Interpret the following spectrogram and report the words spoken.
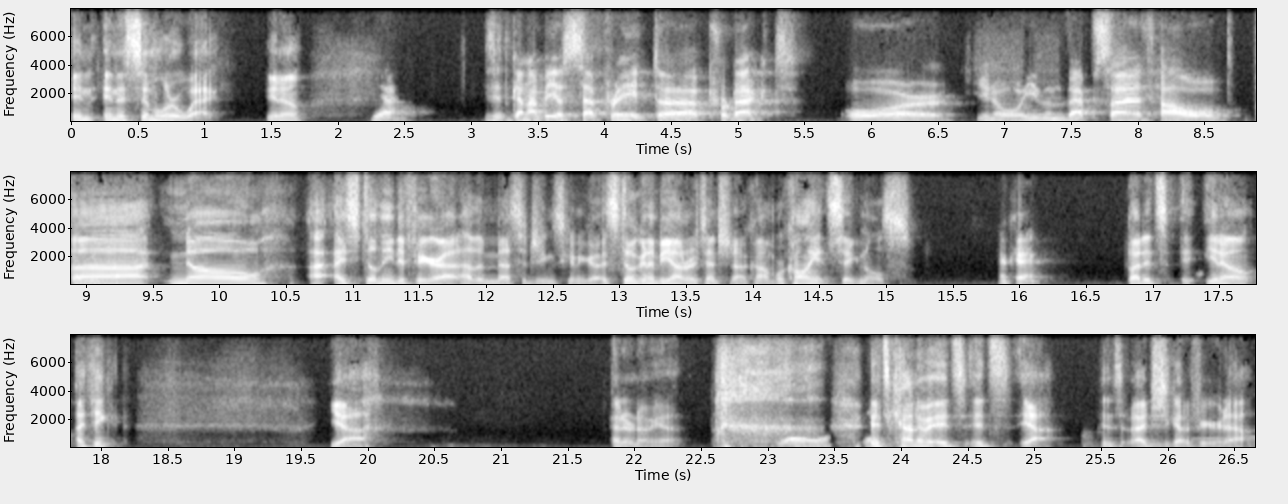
in in a similar way. You know. Yeah. Is it gonna be a separate uh, product or you know even website? How? Uh, no. I, I still need to figure out how the messaging is going to go. It's still going to be on retention.com. We're calling it signals. Okay. But it's you know I think. Yeah. I don't know yet. Yeah, yeah, yeah. it's kind of it's it's yeah. It's I just got to figure it out.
